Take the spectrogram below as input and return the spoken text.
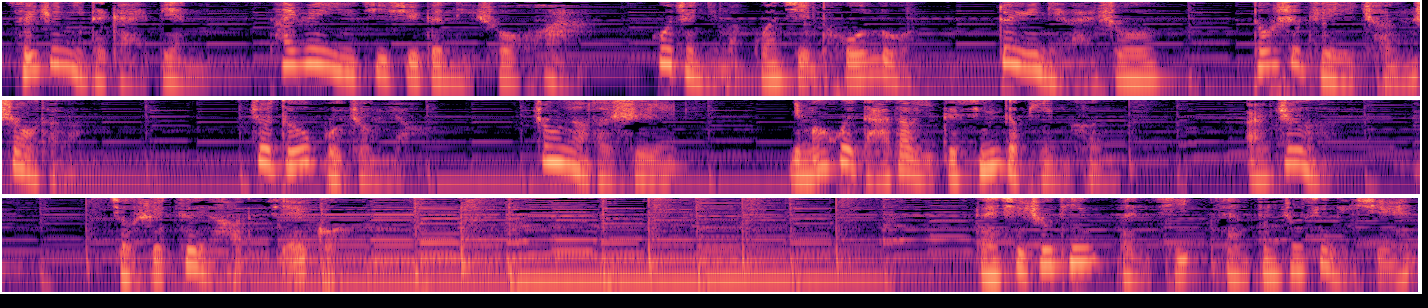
随着你的改变，他愿意继续跟你说话，或者你们关系脱落，对于你来说，都是可以承受的了。这都不重要，重要的是你们会达到一个新的平衡，而这就是最好的结果。感谢收听本期三分钟心理学，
